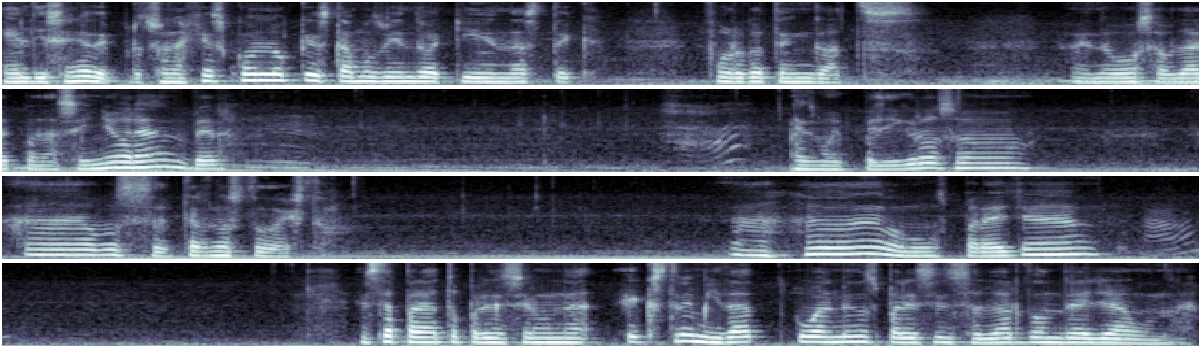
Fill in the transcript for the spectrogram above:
el diseño de personajes con lo que estamos viendo aquí en Aztec Forgotten Gods. Bueno, vamos a hablar con la señora, ver es muy peligroso. Ah, vamos a saltarnos todo esto. Ajá, vamos para allá. Este aparato parece ser una extremidad o al menos parece instalar donde haya una.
